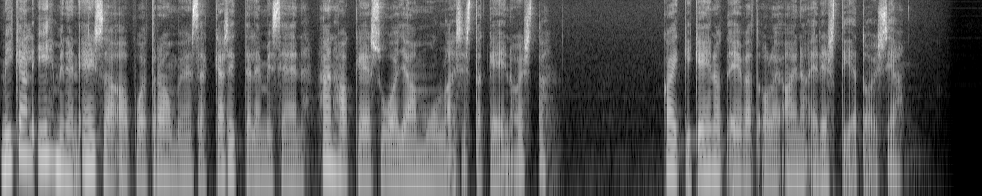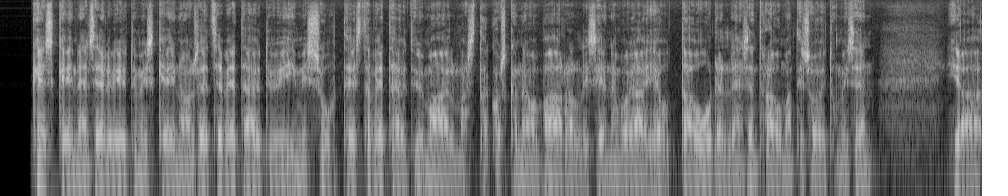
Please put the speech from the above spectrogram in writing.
Mikäli ihminen ei saa apua traumojensa käsittelemiseen, hän hakee suojaa muunlaisista keinoista. Kaikki keinot eivät ole aina edes tietoisia – keskeinen selviytymiskeino on se, että se vetäytyy ihmissuhteista, vetäytyy maailmasta, koska ne on vaarallisia. Ne voi aiheuttaa uudelleen sen traumatisoitumisen ja,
